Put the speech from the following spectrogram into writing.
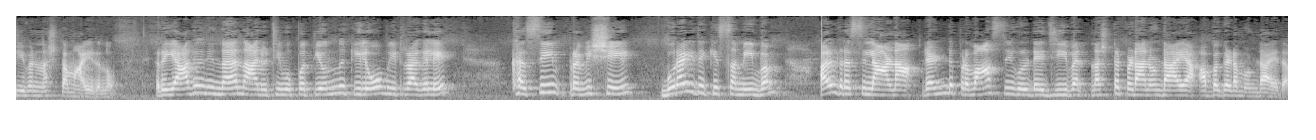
ജീവൻ നഷ്ടമായിരുന്നു. റിയാദിൽ നിന്ന് നാനൂറ്റി മുപ്പത്തിയൊന്ന് കിലോമീറ്റർ അകലെ ഖസീം പ്രവിശ്യയിൽ ബുറൈദയ്ക്ക് സമീപം അൽ റസിലാണ് രണ്ട് പ്രവാസികളുടെ ജീവൻ നഷ്ടപ്പെടാനുണ്ടായ അപകടമുണ്ടായത്.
